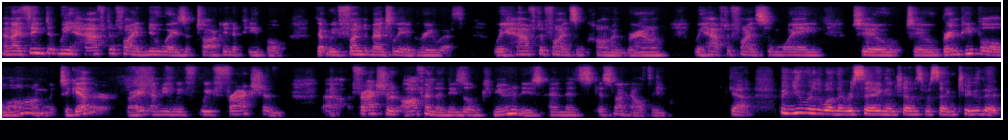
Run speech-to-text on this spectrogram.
And I think that we have to find new ways of talking to people that we fundamentally agree with. We have to find some common ground. We have to find some way to to bring people along together right? I mean we've we've fractured uh, fractured often in these little communities and it's it's not healthy. Yeah but you were the one that was saying and Shams was saying too that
